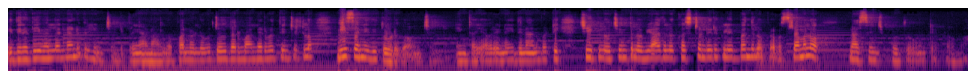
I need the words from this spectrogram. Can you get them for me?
ఈ దిన దీవెనలన్నీ అనుగ్రహించండి. ప్రయాణాల్లో పనుల్లో ఉద్యోగ ధర్మాలు నిర్వర్తించట్లో మీ సన్నిధి తోడుగా ఉంచండి. ఇంకా ఎవరైనా ఈ దినాన్ని బట్టి చీకులో చింతలో వ్యాధులు కష్టం ఇరుకులు ఇబ్బందులు ప్రభ శ్రమలో నశించిపోతూ ఉంటే ప్రభా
